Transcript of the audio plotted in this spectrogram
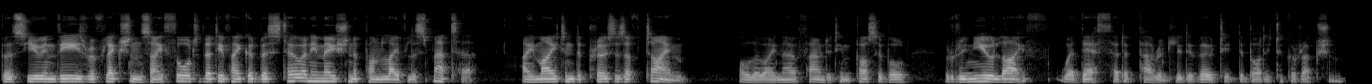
Pursuing these reflections, I thought that if I could bestow animation upon lifeless matter, I might in the process of time although I now found it impossible, renew life where death had apparently devoted the body to corruption.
